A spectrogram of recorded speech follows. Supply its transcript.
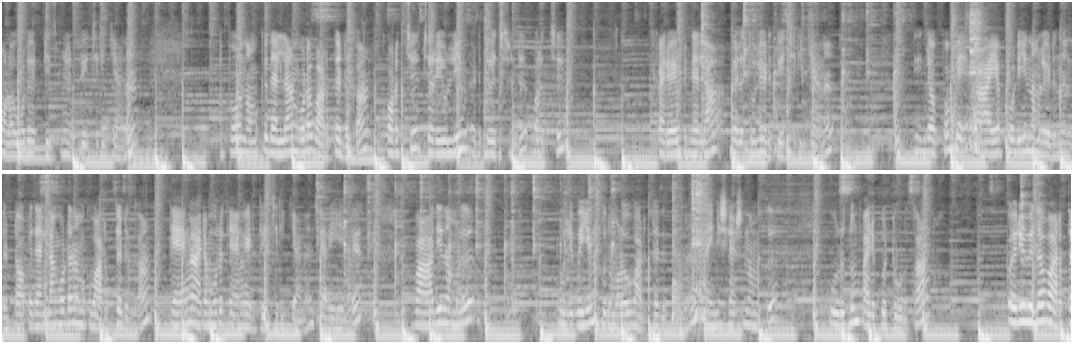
മുളക് പൊടി ഒരു ടീസ്പൂൺ എടുത്ത് വെച്ചിരിക്കുകയാണ്. അപ്പോൾ നമുക്കിതെല്ലാം കൂടെ വറുത്തെടുക്കാം. കുറച്ച് ചെറിയുള്ളിയും എടുത്ത് വെച്ചിട്ടുണ്ട്. കുറച്ച് കരുവേപ്പിന്റെ ഇല വെളുത്തുള്ളി എടുത്ത് വെച്ചിരിക്കുകയാണ്. ഇതിന്റെ ഒപ്പം കായപ്പൊടിയും നമ്മൾ ഇടുന്നുണ്ട് കേട്ടോ. അപ്പോൾ ഇതെല്ലാം കൂടെ നമുക്ക് വറുത്തെടുക്കാം. തേങ്ങ അരമുറി തേങ്ങ എടുത്ത് വെച്ചിരിക്കുകയാണ് ചെറിയിട്ട് അപ്പോൾ ആദ്യം നമ്മൾ ഉലുവയും കുരുമുളകും വറുത്തെടുക്കുകയാണ് അതിന് ശേഷം നമുക്ക് ഉഴുന്നും പരിപ്പ് ഇട്ട് കൊടുക്കാം. ഒരുവിധം വറുത്ത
